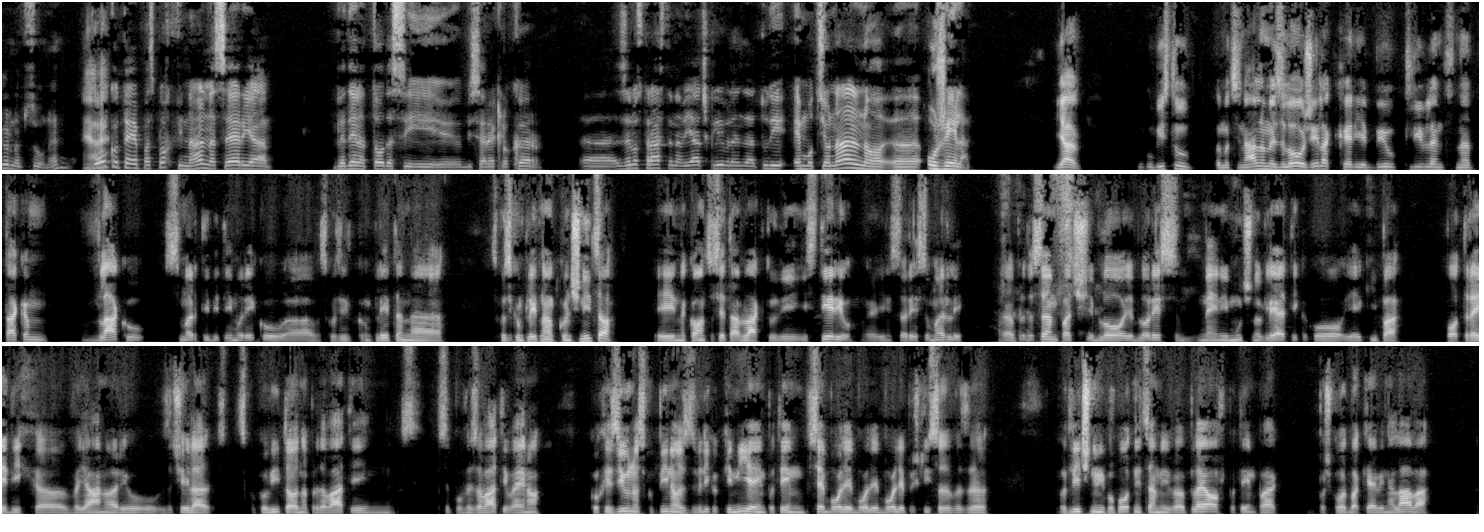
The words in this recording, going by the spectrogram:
kar na psu. Ja. Koliko te je pa sploh finalna serija, glede na to, da si, bi se reklo, kar uh, zelo strasten navijač Clevelanda, tudi emocionalno uh, ožela? Ja, v bistvu emocionalno me zelo ožela, ker je bil Cleveland na takem vlaku smrti, bi temu rekel, uh, skozi, kompleten, uh, skozi kompletno končnico. In na koncu se je ta vlak tudi izteril in so res umrli. Uh, predvsem pač je bilo, je bilo res meni mučno gledati, kako je ekipa po tradih uh, v januarju začela skokovito napredovati in se povezovati v eno kohezivno skupino z veliko kemije in potem vse bolje, bolje, bolje prišli so v, z odličnimi popotnicami v playoff, potem pa poškodba Kevina Lava.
